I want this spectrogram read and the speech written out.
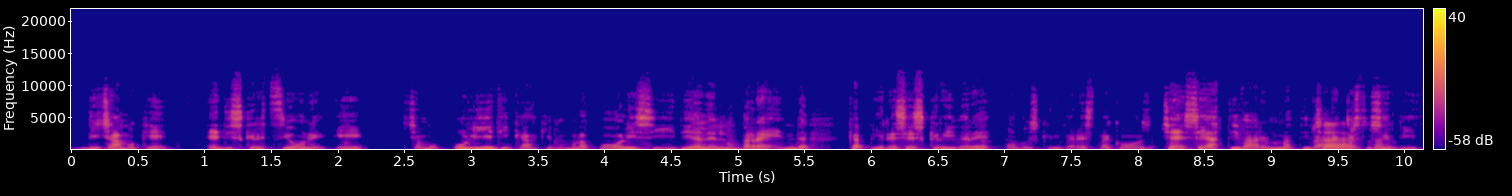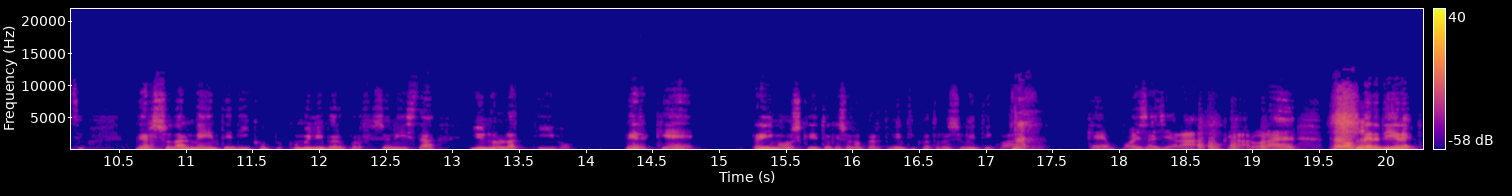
Diciamo che è discrezione e diciamo politica, chiamiamola policy, idea Mm. del brand, capire se scrivere o non scrivere sta cosa, cioè se attivare o non attivare Certo. questo servizio. Personalmente dico come libero professionista io non lo attivo perché prima ho scritto che sono aperto 24 ore su 24, che è un po' esagerato, Carola, eh? però per dire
